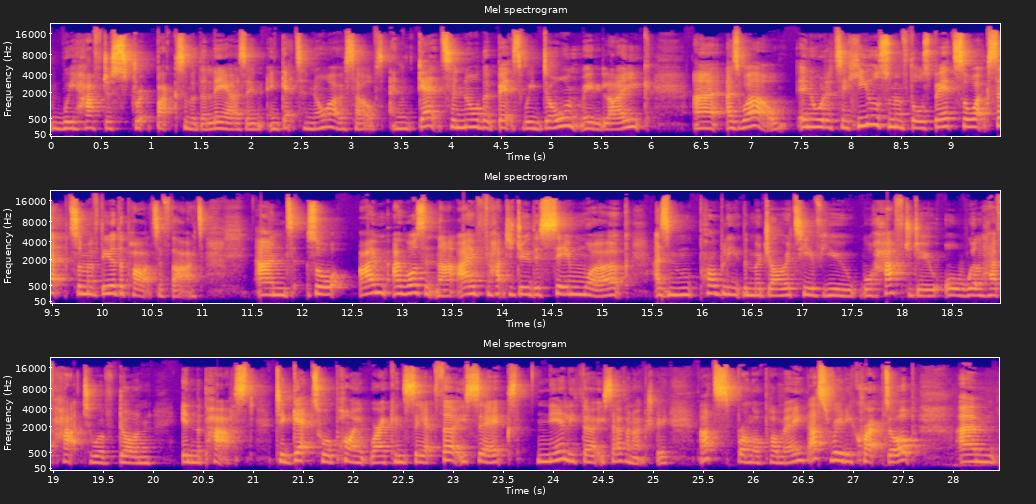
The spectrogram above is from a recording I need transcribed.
we have to strip back some of the layers and, and get to know ourselves and get to know the bits we don't really like uh, as well in order to heal some of those bits or accept some of the other parts of that. And so I'm I wasn't that. I've had to do the same work as probably the majority of you will have to do or will have had to have done in the past to get to a point where I can see at 36, nearly 37 actually, that's sprung up on me. That's really crept up. Um,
